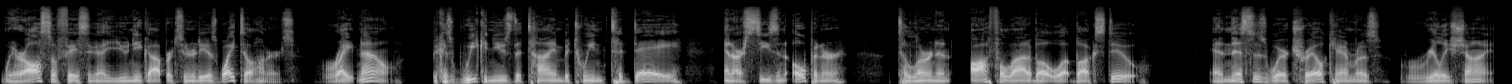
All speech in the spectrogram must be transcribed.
We are also facing a unique opportunity as whitetail hunters right now because we can use the time between today and our season opener to learn an awful lot about what bucks do. And this is where trail cameras really shine.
